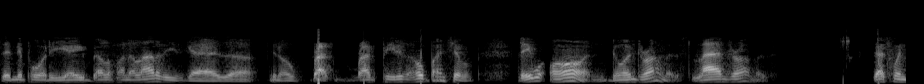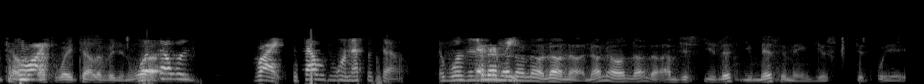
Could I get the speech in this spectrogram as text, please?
Sidney Poitier, Belafonte, a lot of these guys, uh, you know, Brock, Brock Peters, a whole bunch of them. They were on doing dramas, live dramas. That's when tele- Right. that's the way television was. But that was right. But that was one episode. It wasn't No, no, every no, week. no, no, no, no, no, no, no. I'm just you listen. You missing me? Just, just we.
